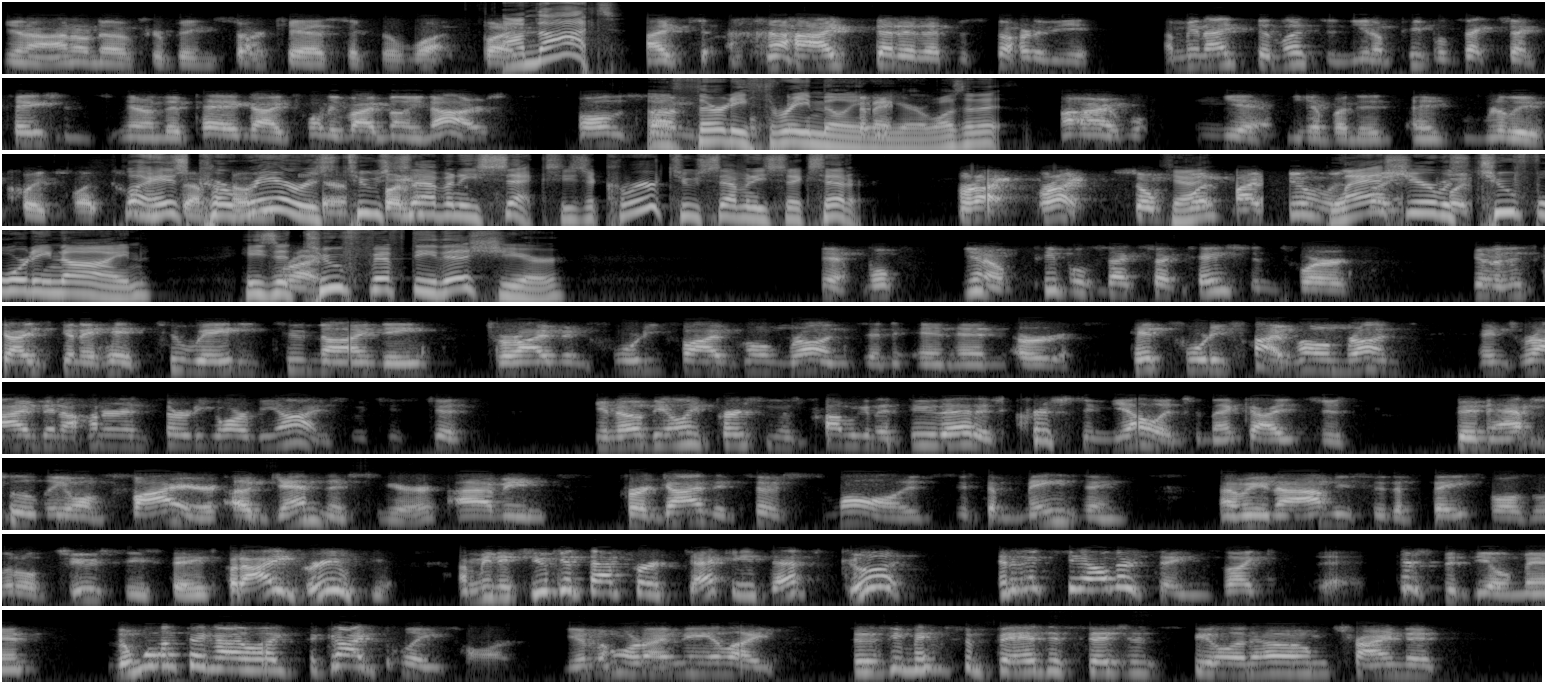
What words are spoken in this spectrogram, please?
you know, I don't know if you're being sarcastic or what, but I'm not. I, I said it at the start of the. I mean, I said, listen, you know, people's expectations. You know, they pay a guy twenty five million dollars. All of a Uh, sudden, 33 million a year, wasn't it? All right, well, yeah, yeah, but it, it really equates like. Look, his career is 276. He's a career 276 hitter. right, right. So Okay. what my feeling Last like, year was was- 249. He's at Right. 250 this year. Yeah, well, you know, people's expectations were, you know, this guy's going to hit 280, 290, driving 45 home runs and, and, and or hit 45 home runs and drive in 130 RBIs, which is just, you know, the only person who's probably going to do that is Christian Yelich, and that guy's just been absolutely on fire again this year. I mean, for a guy that's so small, it's just amazing. I mean, obviously the baseball's a little juicy these days, but I agree with you. I mean, if you get that for a decade, that's good. And it's the other things. Like, here's the deal, man. The one thing I like, the guy plays hard. You know what I mean? Like, does he make some bad decisions stealing home, trying to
